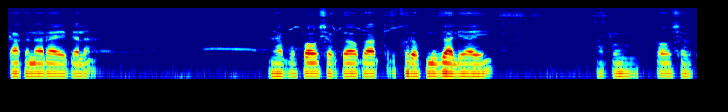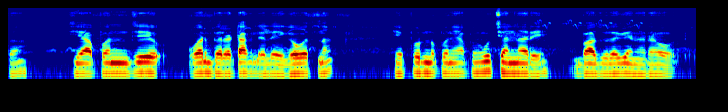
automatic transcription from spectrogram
टाकणार आहे त्याला. आपण पाहू शकता का आता खुरपणी झाली आहे. आपण पाहू शकता. हे आपण जे वरंब्याला टाकलेलं आहे गवत ना हे पूर्णपणे आपण उचलणार आहे. बाजूला घेणार आहोत.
